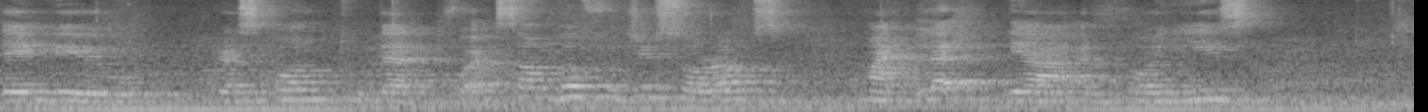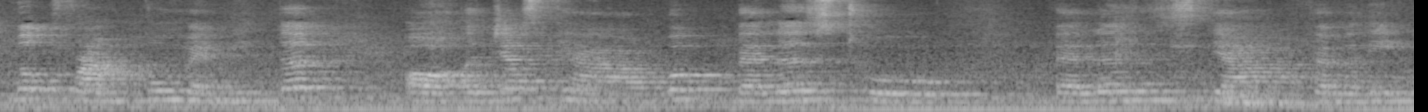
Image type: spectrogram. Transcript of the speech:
they will respond to that. For example, Fuji Xerox might let their employees work from home when needed or adjust their work balance to balance their family.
